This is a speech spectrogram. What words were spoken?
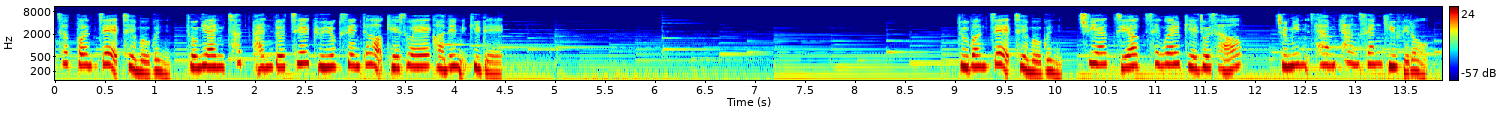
첫 번째 제목은 동해안 첫 반도체 교육센터 개소에 거는 기대. 두 번째 제목은 취약지역 생활 개조 사업 주민 삶 향상 기회로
